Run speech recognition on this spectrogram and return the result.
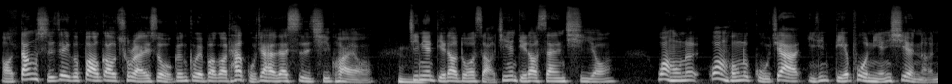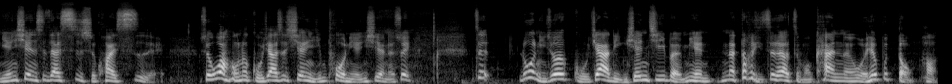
哦，当时这个报告出来的时候，我跟各位报告，它股价还在四十七块哦，今天跌到多少？今天跌到三十七哦。万宏的万宏的股价已经跌破年线了，年线是在四十块四，哎，所以万宏的股价是现在已经破年线了。所以这如果你说股价领先基本面，那到底这个要怎么看呢？我又不懂。哈，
